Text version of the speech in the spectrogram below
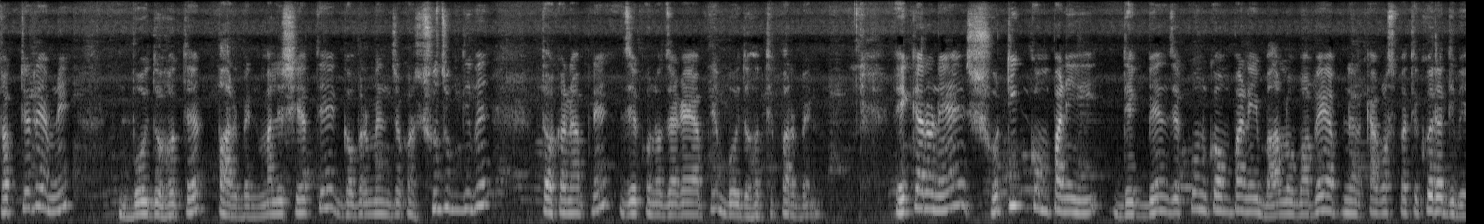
সেক্টরে আপনি বৈধ হতে পারবেন। মালয়েশিয়াতে গভর্নমেন্ট যখন সুযোগ দিবে, তখন আপনি যে কোনো জায়গায় আপনি বৈধ হতে পারবেন। এই কারণে সঠিক কোম্পানি দেখবেন যে কোন কোম্পানি ভালোভাবে আপনার কাগজপাতি করে দিবে।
